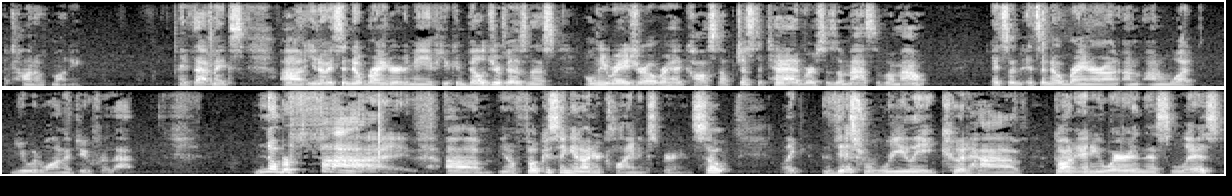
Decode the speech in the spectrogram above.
a ton of money if that makes uh, you know it's a no-brainer to me if you can build your business only raise your overhead cost up just a tad versus a massive amount it's a it's a no-brainer on, on, on what you would want to do for that. Number five um, you know focusing in on your client experience. So like this really could have gone anywhere in this list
